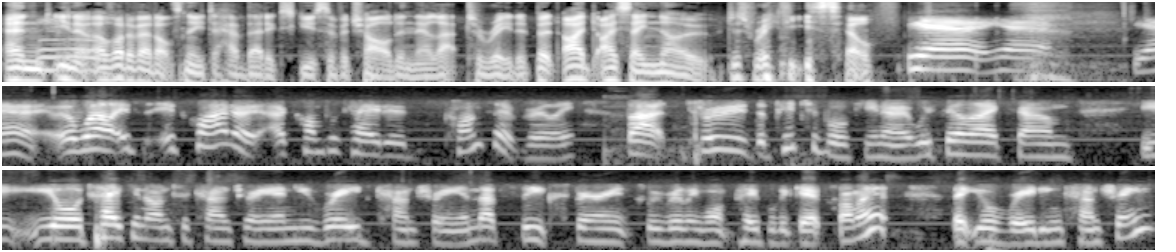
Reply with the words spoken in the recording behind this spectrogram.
and, mm. you know, a mm. lot of adults need to have that excuse of a child in their lap to read it. But I, I say no, just read it yourself. Yeah, yeah. Yeah, well, it's it's quite a, a complicated concept, really. But through the picture book, you know, we feel like um, you're taken onto country and you read country, and that's the experience we really want people to get from it. That you're reading country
